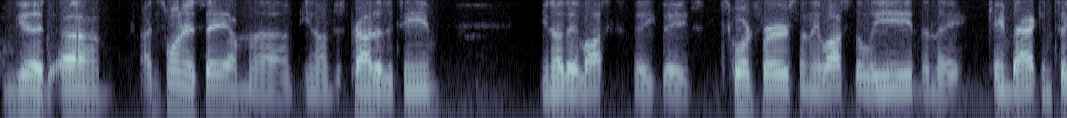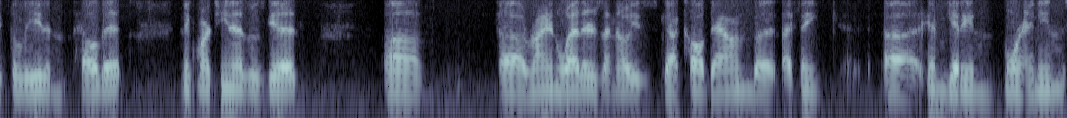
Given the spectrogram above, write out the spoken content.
I'm good. Um, I just wanted to say I'm, uh, you know, I'm just proud of the team. You know, they lost. They they scored first, and they lost the lead. Then they came back and took the lead and held it. Nick Martinez was good. Um, uh, Ryan Weathers, I know he's got called down, but I think uh, him getting more innings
